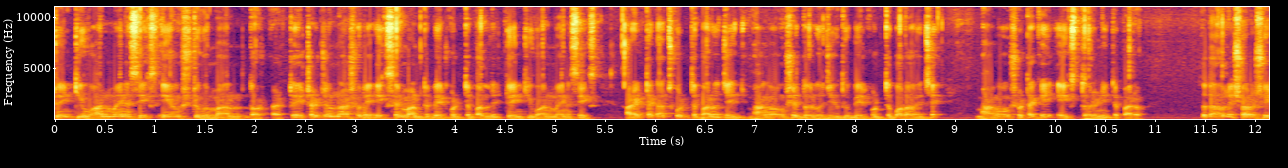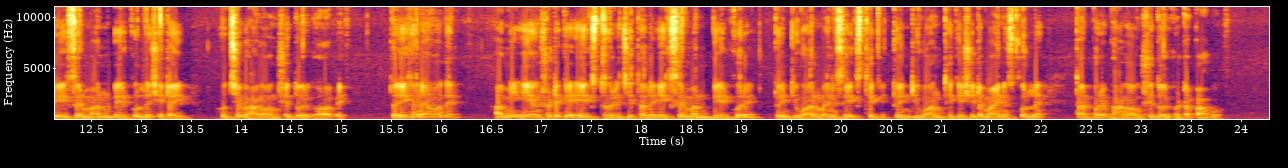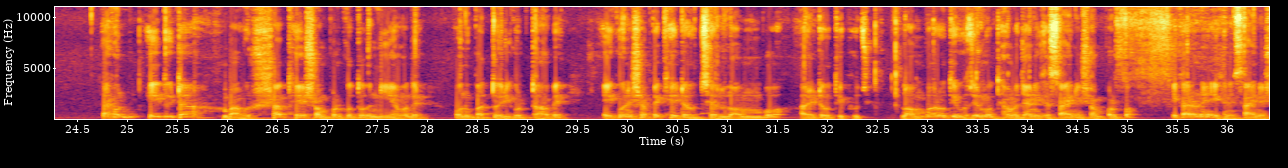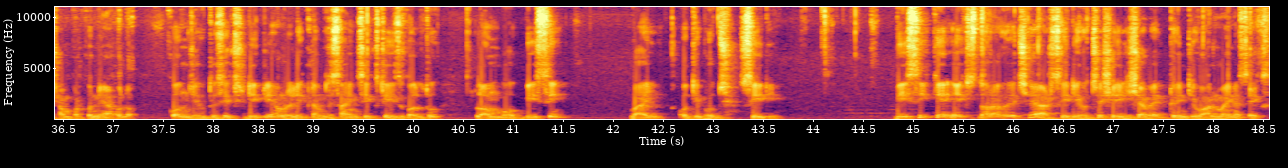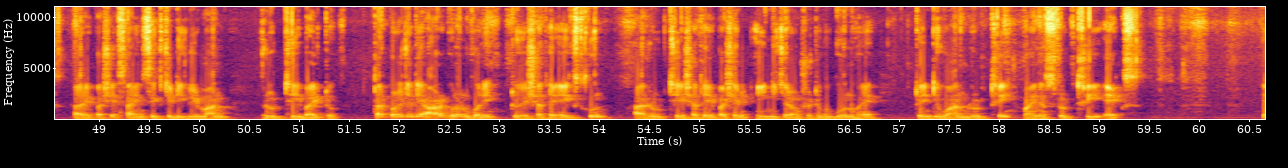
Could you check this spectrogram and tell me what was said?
টোয়েন্টি ওয়ান মাইনাস এক্স এই অংশটুকুর মান দরকার। তো এটার জন্য আসলে এক্সের মানটা বের করতে পারলে টোয়েন্টি ওয়ান মাইনাস এক্স আরেকটা কাজ করতে পারো যে ভাঙা অংশের দৈর্ঘ্য যেহেতু বের করতে বলা হয়েছে, ভাঙা অংশটাকে এক্স ধরে নিতে পারো। তো তাহলে সরাসরি এক্সের মান বের করলে সেটাই হচ্ছে ভাঙা অংশের দৈর্ঘ্য হবে। তো এখানে আমাদের আমি এই অংশটাকে এক্স ধরেছি, তাহলে এক্সের মান বের করে টোয়েন্টি ওয়ান মাইনাস এক্স থেকে টোয়েন্টি ওয়ান থেকে সেটা মাইনাস করলে তারপরে ভাঙা অংশের দৈর্ঘ্যটা পাবো। এখন এই দুইটা বাহুর সাথে সম্পর্ক তো নিয়ে আমাদের অনুপাত তৈরি করতে হবে। এই কোণের সাপেক্ষে এটা হচ্ছে লম্ব আর এটা অতিভুজ। লম্ব আর অতিভুজের মধ্যে আমরা জানি যে সাইনের সম্পর্ক। এ কারণে এখানে সাইনের সম্পর্ক নেওয়া হলো। কোণ যেহেতু সিক্সটি ডিগ্রি আমরা লিখলাম যে sine sixty is equal to লম্ব বিসি বাই অতিভুজ সিডি বিসি কে এক্স ধরা হয়েছে আর সিডি হচ্ছে সেই হিসাবে টোয়েন্টি ওয়ান মাইনাস এক্স আর এই পাশে সাইন সিক্সটি ডিগ্রির মান রুট থ্রি বাই টু তারপরে যদি আর গুণন করি টু এর সাথে এক্স গুণ আর রুট থ্রি এর সাথে এই পাশের এই নিচের অংশটুকু গুণ হয়ে twenty one root three minus root three X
